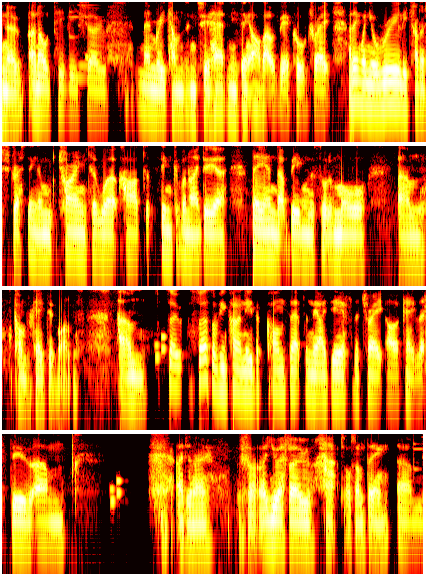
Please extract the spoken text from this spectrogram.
know, an old TV show memory comes into your head, and you think, oh, that would be a cool trait. I think when you're really kind of stressing and trying to work hard to think of an idea, they end up being the sort of more um, complicated ones. Um, so first off, you kind of need the concept and the idea for the trait. Oh, okay, let's do. I don't know, a UFO hat or something. Um,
